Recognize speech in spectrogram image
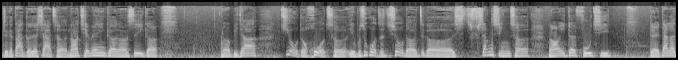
这个大哥就下车，然后前面一个呢是一个呃比较旧的货车，也不是货车，旧的这个箱型车，然后一对夫妻，对，大概。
